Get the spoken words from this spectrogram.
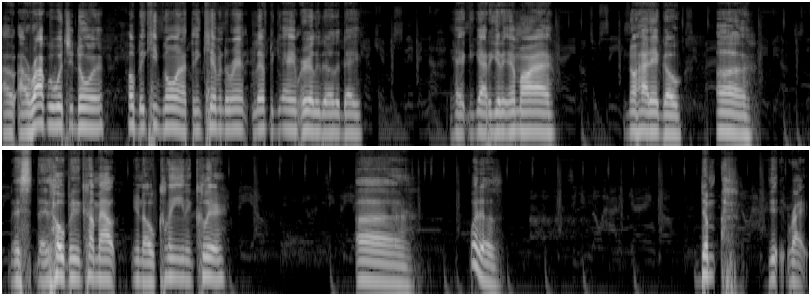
I, I rock with what you're doing. Hope they keep going. I think Kevin Durant left the game early the other day. Heck, you got to get an MRI. Know how that go. Uh, let's let's hope it come out you know clean and clear. Uh, what else? Dem- right.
